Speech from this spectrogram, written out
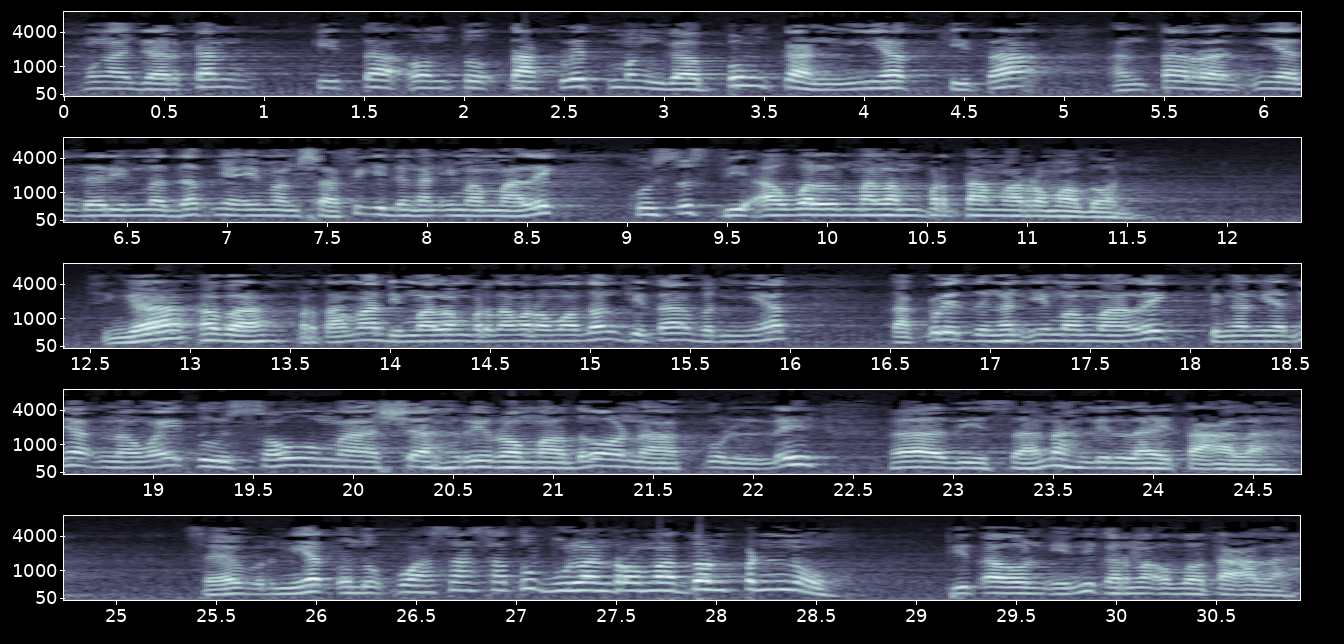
mengajarkan kita untuk taklid menggabungkan niat kita antara niat dari madhabnya Imam Syafi'i dengan Imam Malik khusus di awal malam pertama Ramadan. Sehingga apa? Pertama di malam pertama Ramadan kita berniat taklid dengan Imam Malik dengan niatnya nawaitu sauma syahri ramadhana kulli hadhi sanah lillahi taala. Saya berniat untuk puasa satu bulan Ramadan penuh di tahun ini karena Allah taala.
